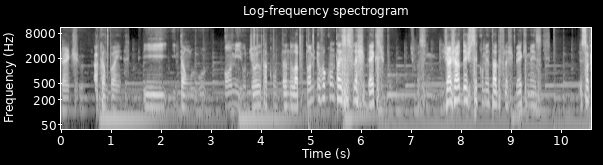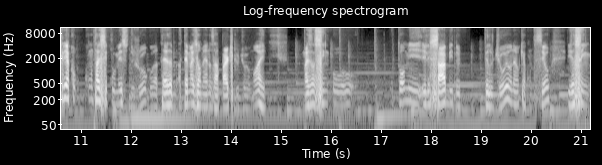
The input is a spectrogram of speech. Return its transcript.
Durante a campanha. E então o Tommy, o Joel tá contando lá pro Tommy. Eu vou contar esses flashbacks, tipo, tipo assim, já já deixo ser comentado o flashback, mas eu só queria contar esse começo do jogo, até, até mais ou menos a parte que o Joel morre. Mas assim, o, o Tommy, ele sabe do, pelo Joel, né, o que aconteceu. E assim,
